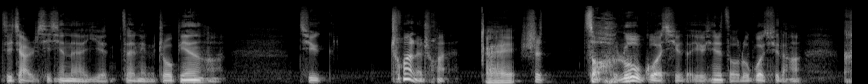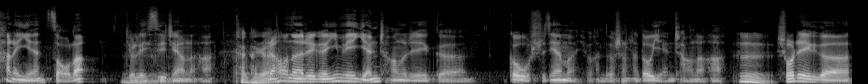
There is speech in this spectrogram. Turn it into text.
节假日期间呢也在那个周边哈，去串了串，哎，是走路过去的，有些人走路过去的哈，看了一眼走了。就类似于这样的哈，看看热然后呢，这个因为延长了这个购物时间嘛，有很多商场都延长了哈。嗯，说这个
